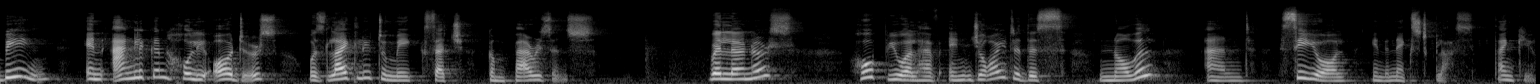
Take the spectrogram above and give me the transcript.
being in Anglican holy orders, was likely to make such comparisons. Well, learners, hope you all have enjoyed this novel and see you all in the next class. Thank you.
